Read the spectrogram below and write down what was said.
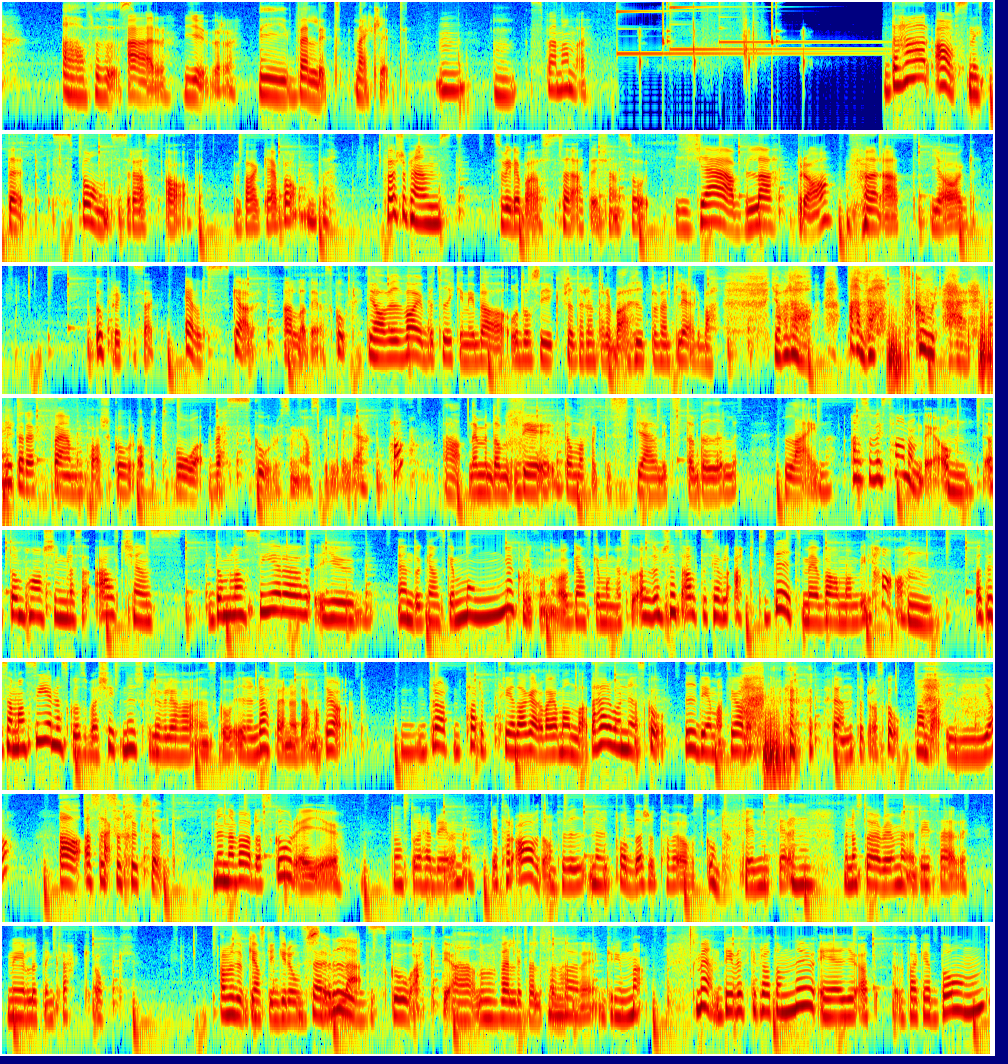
precis. är djur. Det är väldigt märkligt. Spännande. Det här avsnittet sponsras av Vagabond. Först och främst så vill jag bara säga att det känns så jävla bra för att jag uppriktigt sagt älskar alla deras skor. Ja, vi var i butiken idag och då så gick Frida runt där och bara hyperventilerade bara Jag vill ha alla skor här. Jag hittade fem par skor och två väskor som jag skulle vilja ha. Ja, nej men de, det, de har faktiskt jävligt stabil line. Alltså visst har de det? Och att de har så himla så allt känns... De lanserar ju ändå ganska många kollektioner och ganska många skor. Alltså de känns alltid så jävla up to date med vad man vill ha. Att det är så här, man ser en sko så bara shit nu skulle jag vilja ha en sko i den där färgen och det där materialet. Drar, tar typ tre dagar och Vagabond bara det här är vår nya sko i det materialet. den typen av sko. Man bara ja. Ja, alltså så sjukt fint. Mina vardagsskor är ju, de står här bredvid mig. Jag tar av dem för vi, när vi poddar så tar vi av oss skorna för det är mysigare. Men de står här bredvid mig och det är så här med en liten klack och Ja men typ ganska grov så här sula. ridskoaktiga. Ja, de är väldigt, väldigt De fina. där är grymma. Men det vi ska prata om nu är ju att Vagabond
